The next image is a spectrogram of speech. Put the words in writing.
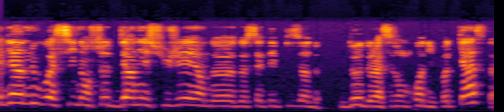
Eh bien, nous voici dans ce dernier sujet hein, de, cet épisode 2 de la saison 3 du podcast.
